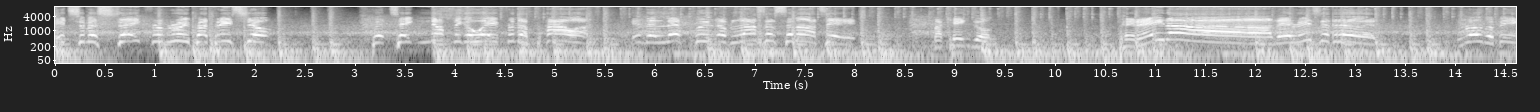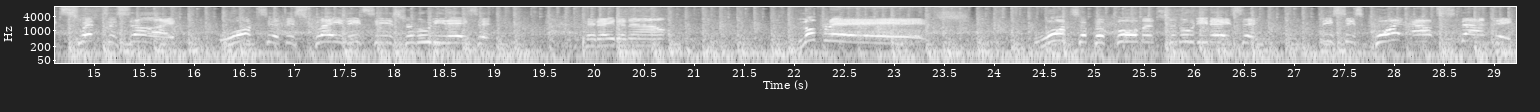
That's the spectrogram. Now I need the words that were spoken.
It's a mistake from Rui Patricio, but take nothing away from the power in the left boot of Lazar Samardzic. Makengo. Pereira! There is a third. Roma being swept aside. What a display this is from Udinese. Pereira now Lovren! What a performance from Udinese! This is quite outstanding.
